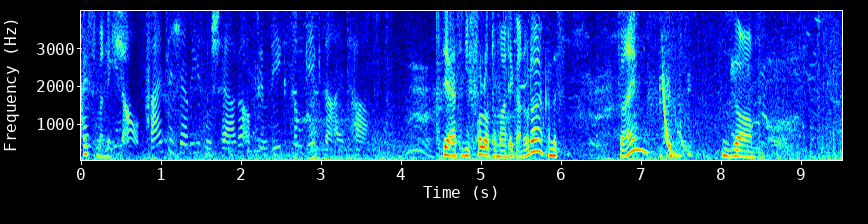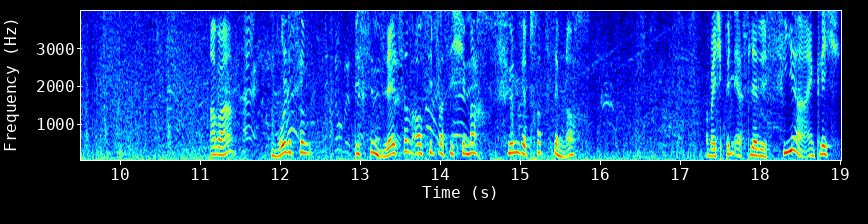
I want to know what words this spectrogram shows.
Weiß man nicht. Der hatte die Vollautomatik an, oder? Kann das sein? So. Aber, obwohl das so bisschen seltsam aussieht, was ich hier mache, führen wir trotzdem noch. Aber ich bin erst Level 4. Eigentlich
